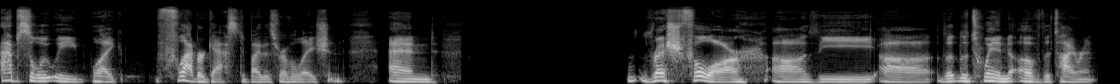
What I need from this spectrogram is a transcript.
absolutely like flabbergasted by this revelation. And Resh Fular, uh, the, uh, the the twin of the tyrant,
